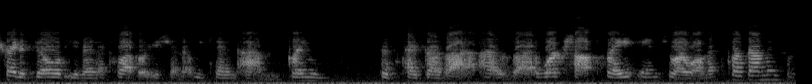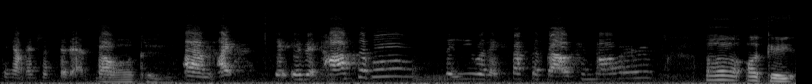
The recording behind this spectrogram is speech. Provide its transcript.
try to build even a collaboration that we can um, bring this type of, uh, of uh, workshop right into our wellness programming, something I'm interested in. So Oh, okay. um, I, is it possible that you would accept a thousand dollars? Oh, okay.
